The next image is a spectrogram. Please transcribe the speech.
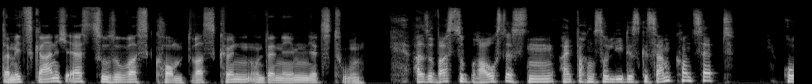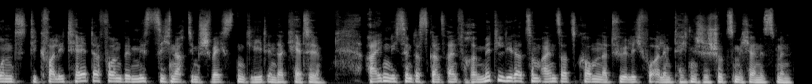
Damit es gar nicht erst zu sowas kommt, was können Unternehmen jetzt tun? Also was du brauchst, ist ein, einfach ein solides Gesamtkonzept, und die Qualität davon bemisst sich nach dem schwächsten Glied in der Kette. Eigentlich sind das ganz einfache Mittel, die da zum Einsatz kommen, natürlich vor allem technische Schutzmechanismen.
